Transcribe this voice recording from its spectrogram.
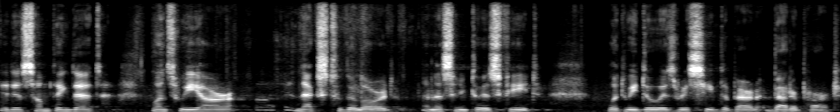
it is something that once we are next to the Lord and listening to his feet, what we do is receive the better, better part,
